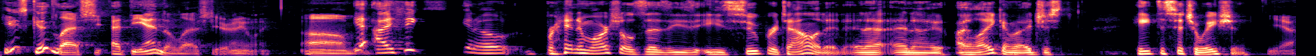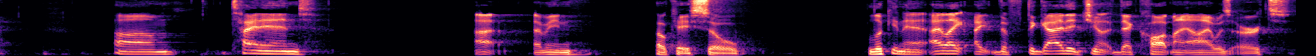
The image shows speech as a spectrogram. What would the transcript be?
He was good last year, at the end of last year, anyway. Um, yeah, I think you know Brandon Marshall says he's he's super talented, and I, and I I like him. I just hate the situation. Yeah. Um, tight end. I I mean, okay, so looking at I like I, the the guy that ju- that caught my eye was Ertz,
